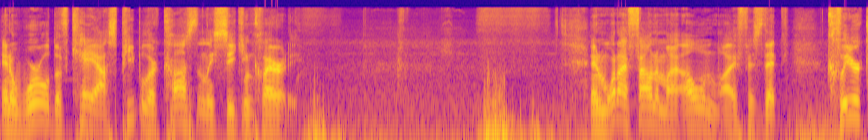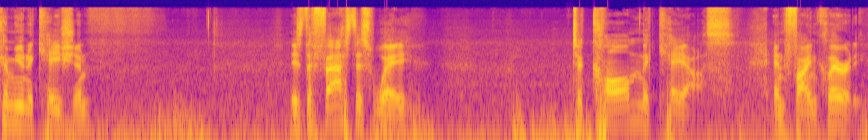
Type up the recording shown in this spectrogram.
in a world of chaos, people are constantly seeking clarity. And what I found in my own life is that clear communication is the fastest way to calm the chaos and find clarity.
